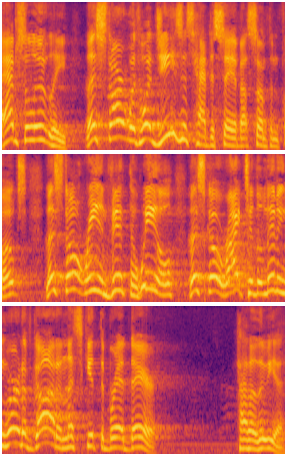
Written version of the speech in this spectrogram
Absolutely. Let's start with what Jesus had to say about something, folks. Let's don't reinvent the wheel. Let's go right to the living Word of God and let's get the bread there. Hallelujah.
